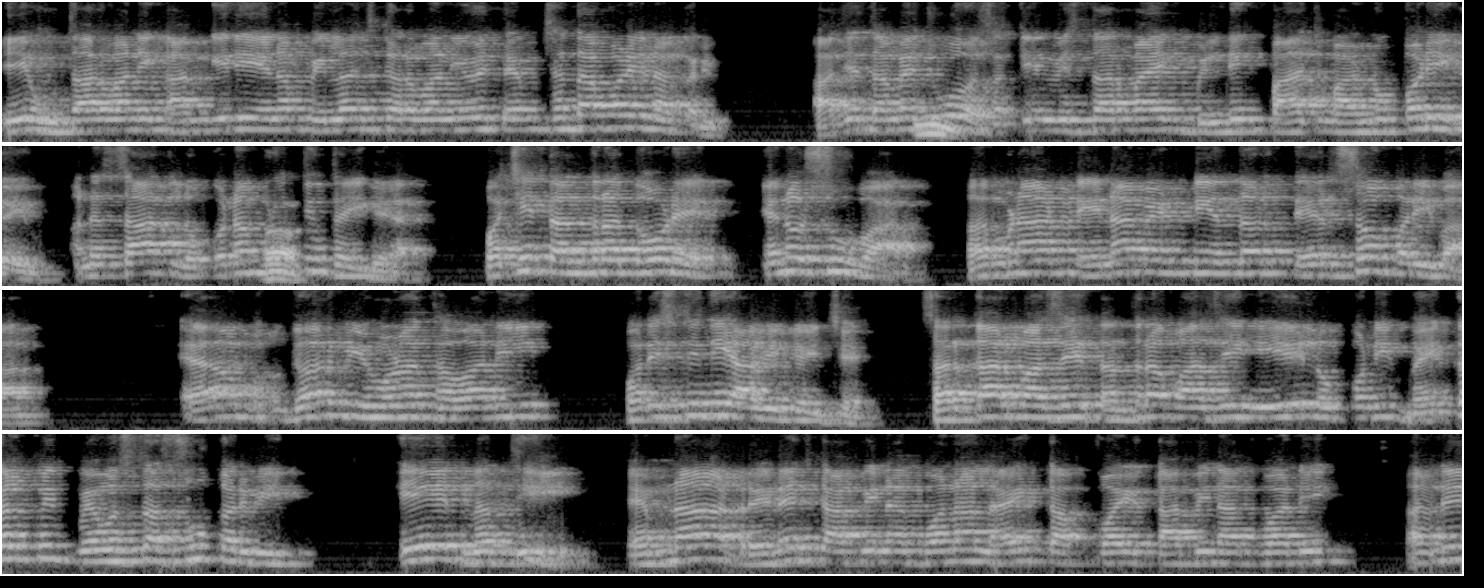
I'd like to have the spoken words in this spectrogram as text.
એ ઉતારવાની કામગીરી એના પહેલા જ કરવાની હોય તેમ છતાં પણ એ ના કર્યું. આજે તમે જુઓ સચિન વિસ્તારમાં એક બિલ્ડિંગ પાંચ માળનું પડી ગયું અને સાત લોકોના મૃત્યુ થઈ ગયા. પછી તંત્ર દોડે એનો શું વાર હમણાં ટેનામેન્ટની અંદર તેરસો પરિવાર એમ ઘર વિહોણા થવાની પરિસ્થિતિ આવી ગઈ છે. સરકાર પાસે, તંત્ર પાસે એ લોકોની વૈકલ્પિક વ્યવસ્થા શું કરવી એ નથી. એમના ડ્રેનેજ કાપી નાખવાના લાઇટ કાપવા, કાપી નાખવાની અને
